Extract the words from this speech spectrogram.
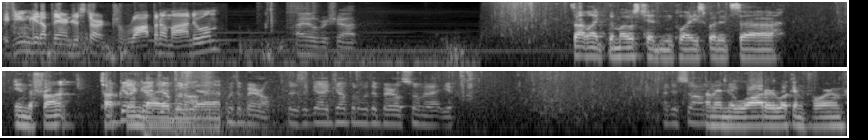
If you can get up there and just start dropping them onto them, I overshot. It's not like the most hidden place, but it's uh in the front, tucked I've tucked got a guy jumping the. off Uh, with a barrel. There's a guy jumping with a barrel swimming at you. I just saw him. I'm in the water looking for him.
